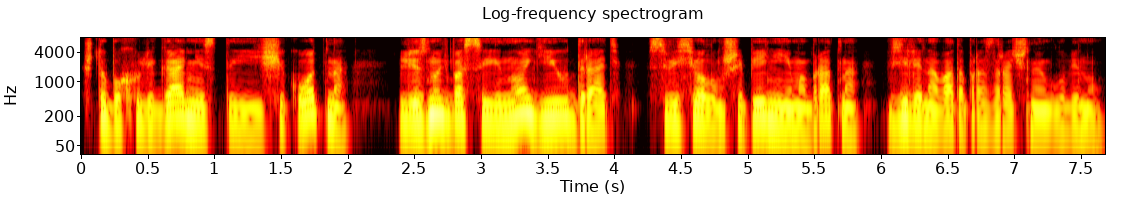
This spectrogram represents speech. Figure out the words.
чтобы хулиганисто и щекотно лизнуть босые ноги и удрать с веселым шипением обратно в зеленовато-прозрачную глубину.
